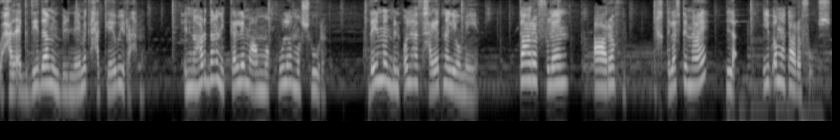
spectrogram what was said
وحلقة جديدة من برنامج حكاوي رحمة. النهاردة هنتكلم عن مقولة مشهورة دايما بنقولها في حياتنا اليومية. تعرف فلان؟ أعرفه. اختلفت معاه؟ لأ يبقى ما تعرفوش.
